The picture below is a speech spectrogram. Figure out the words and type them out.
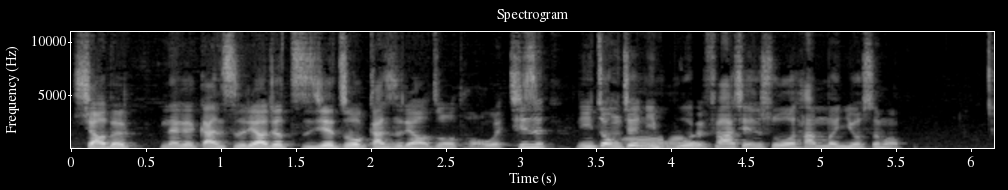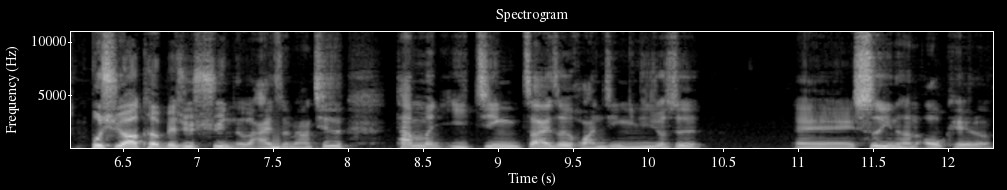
小的那个干饲料，就直接做干饲料做投喂。其实你中间你不会发现说他们有什么不需要特别去驯饵还是怎么样。其实他们已经在这个环境已经就是诶适应很 OK 了。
